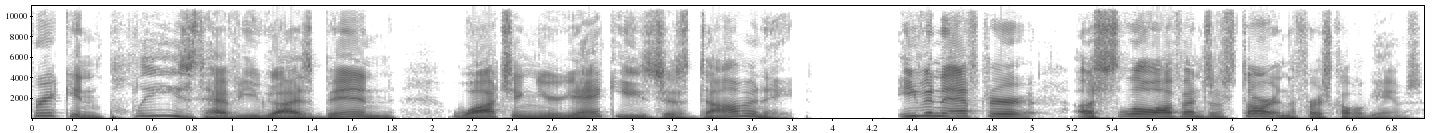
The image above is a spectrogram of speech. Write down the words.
freaking pleased have you guys been watching your Yankees just dominate, even after a slow offensive start in the first couple games?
